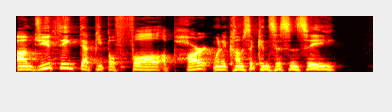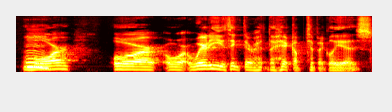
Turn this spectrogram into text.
Um, do you think that people fall apart when it comes to consistency Mm. more, or or where do you think their the hiccup typically is?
